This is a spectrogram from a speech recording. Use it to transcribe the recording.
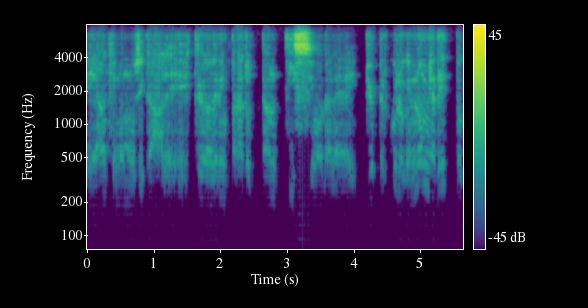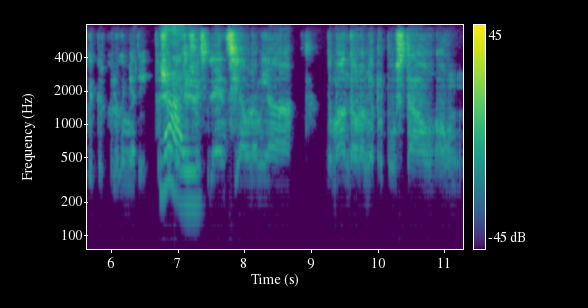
e anche non musicale. Credo di aver imparato tantissimo da lei, più per quello che non mi ha detto che per quello che mi ha detto. Cioè, Dai. i suoi silenzi a una mia domanda, a una mia proposta, a, un,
